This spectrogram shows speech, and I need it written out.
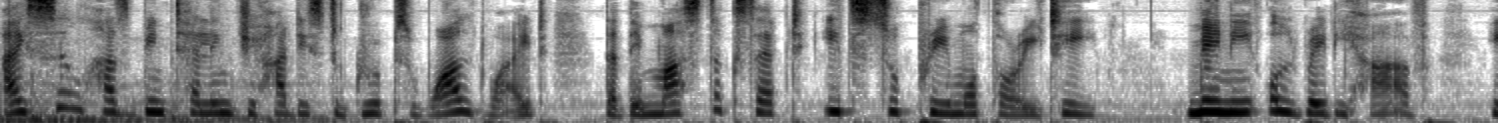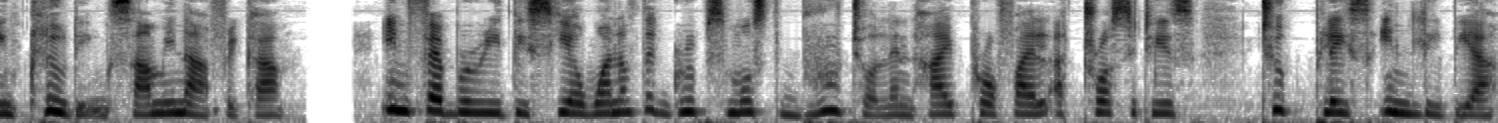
ISIL has been telling jihadist groups worldwide that they must accept its supreme authority. Many already have, including some in Africa. In February this year, one of the group's most brutal and high profile atrocities took place in Libya.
